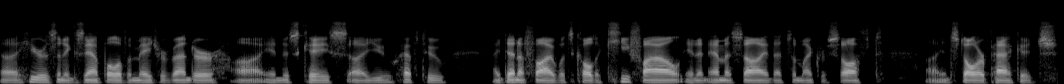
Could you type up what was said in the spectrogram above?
uh, here's an example of a major vendor. Uh, in this case, uh, you have to identify what's called a key file in an MSI. That's a Microsoft uh, installer package.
